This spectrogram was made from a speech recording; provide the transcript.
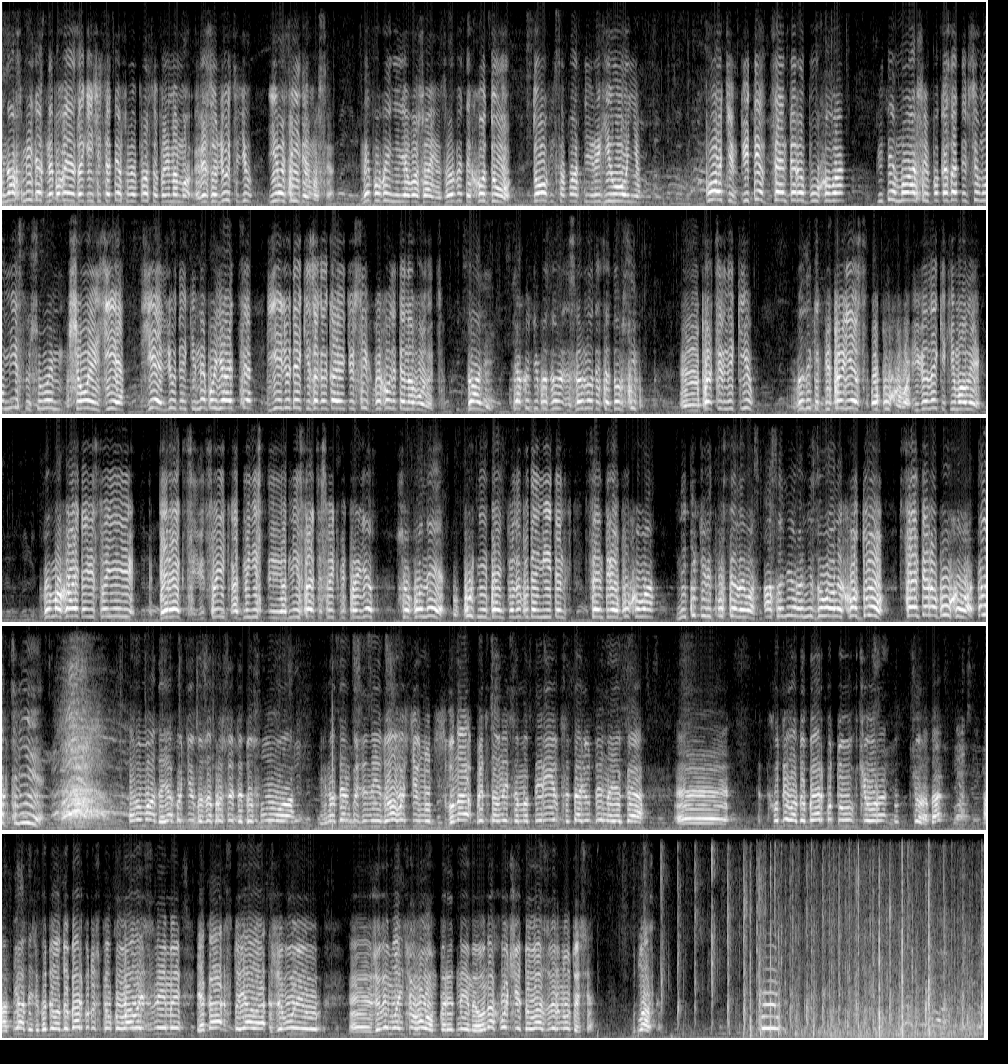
І наш мітинг не повинен закінчитися тим, що ми просто приймемо резолюцію і розійдемося. Ми повинні, я вважаю, зробити ходу до офісу партії регіонів, потім піти в центр Обухова, піти маршем, показати всьому місту, що ми, що ми є. Є люди, які не бояться, є люди, які закликають усіх виходити на вулицю. Далі, я хотів би звернутися до всіх працівників великих підприємств Обухова, і великих, і малих. Вимагайте від своєї дирекції, від своїх адміністр... адміністрацій своїх підприємств, щоб вони в будній день, коли буде мітинг в центрі Обухова, не тільки відпустили вас, а самі організували ходу в центр Обухова. Так чи ні? Громада, я хотів би запросити до слова Ігнатенку Зінаїду Августівну. Вона представниця матерів. Це та людина, яка е, ходила до Беркуту вчора. Вчора, так? А в п'ятницю ходила до Беркуту, спілкувалась з ними, яка стояла живою, е, живим ланцюгом перед ними. Вона хоче до вас звернутися. Будь ласка.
